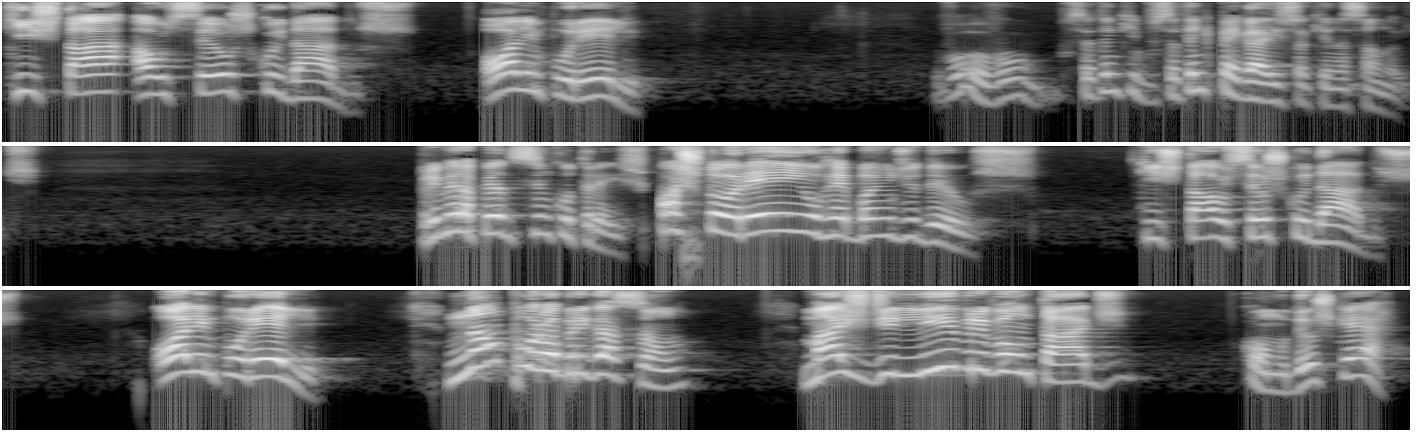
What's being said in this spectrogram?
que está aos seus cuidados. Olhem por ele. Vou, vou, você, tem que, você tem que pegar isso aqui nessa noite. 1 Pedro 5,3: Pastoreiem o rebanho de Deus, que está aos seus cuidados. Olhem por ele, não por obrigação, mas de livre vontade, como Deus quer.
